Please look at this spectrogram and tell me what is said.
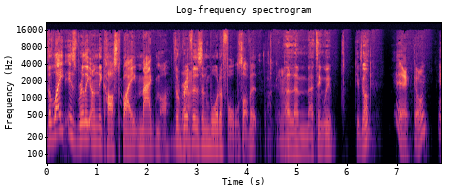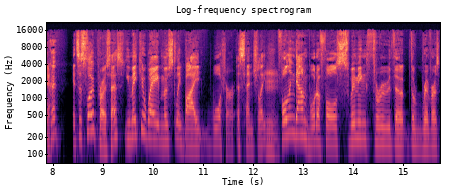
The light is really only cast by magma, the Right. rivers and waterfalls of it. Well, um, I think we keep going. yeah, go on. Yeah. Okay. It's a slow process. You make your way mostly by water, essentially, Mm. falling down waterfalls, swimming through the, the rivers.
